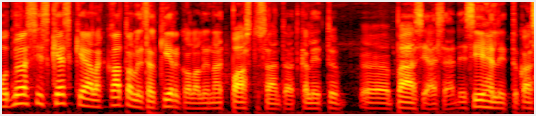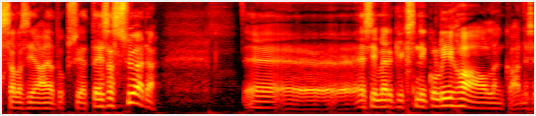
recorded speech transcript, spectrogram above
Mutta myös siis keskiajalla katolisella kirkolla oli näitä paastosääntöjä, jotka liittyy pääsiäiseen. Niin siihen liittyy myös sellaisia ajatuksia, että ei saa syödä esimerkiksi niin kuin lihaa ollenkaan, niin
